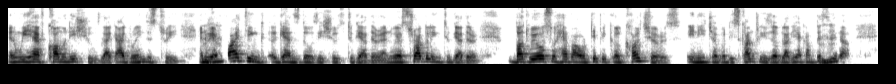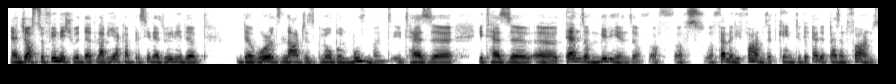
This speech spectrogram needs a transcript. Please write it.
and we have common issues like agro industry and mm-hmm. we are mm-hmm. fighting against those issues together and we are struggling together but we also have our typical cultures in each of these countries of la via campesina mm-hmm. and just to finish with that la via campesina is really the the world's largest global movement. It has uh, it has uh, uh, tens of millions of, of, of, of, family farms that came together, peasant farms,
